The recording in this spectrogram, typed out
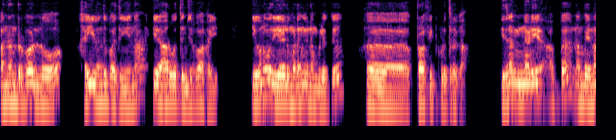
பன்னெண்டு ரூபா லோ ஹை வந்து பார்த்தீங்கன்னா அறுபத்தஞ்சு ரூபா ஹை இவனும் ஒரு ஏழு மடங்கு நம்மளுக்கு ப்ராஃபிட் கொடுத்துருக்கான். இதெல்லாம் முன்னாடி அப்போ நம்ம என்ன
